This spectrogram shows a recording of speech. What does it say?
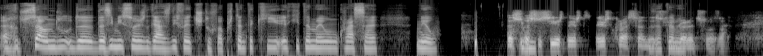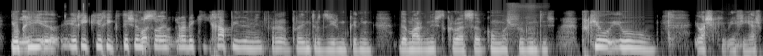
a redução do, de, das emissões de gases de efeito de estufa. Portanto, aqui, aqui também um croissant meu. Associas-te a este, a este croissant da Silveira de Souza. Eu queria, Henrique, Henrique deixa-me só entrar aqui rapidamente para, para introduzir um bocadinho da Margo neste croissant com umas perguntas, porque eu, eu, eu acho que, enfim, acho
